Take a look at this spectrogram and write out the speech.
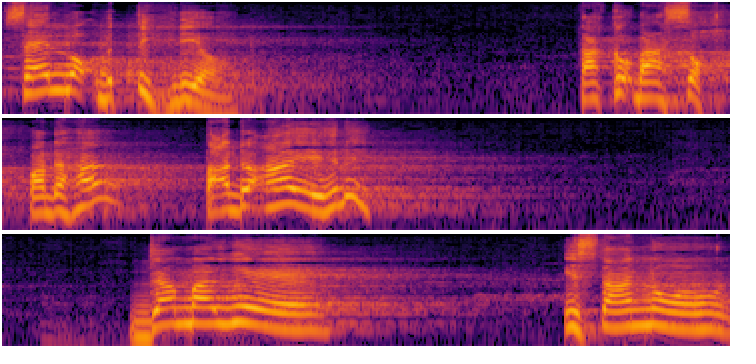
selok betih dia. Takut basah. Padahal tak ada air ni gambaran istana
